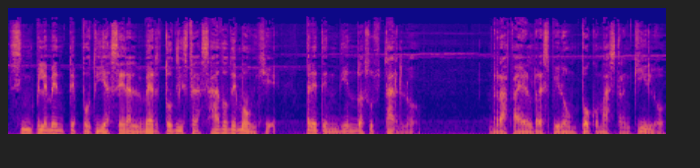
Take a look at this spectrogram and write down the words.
Simplemente podía ser Alberto disfrazado de monje, pretendiendo asustarlo. Rafael respiró un poco más tranquilo.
